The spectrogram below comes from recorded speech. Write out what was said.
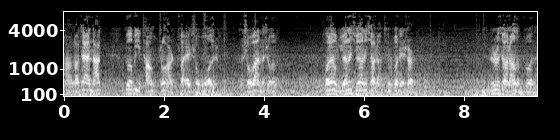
啊！老太太拿胳膊一扛，正好踹手脖子上，手腕子折了。后来我们原来学校那校长听说这事儿了，你知道校长怎么说的？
